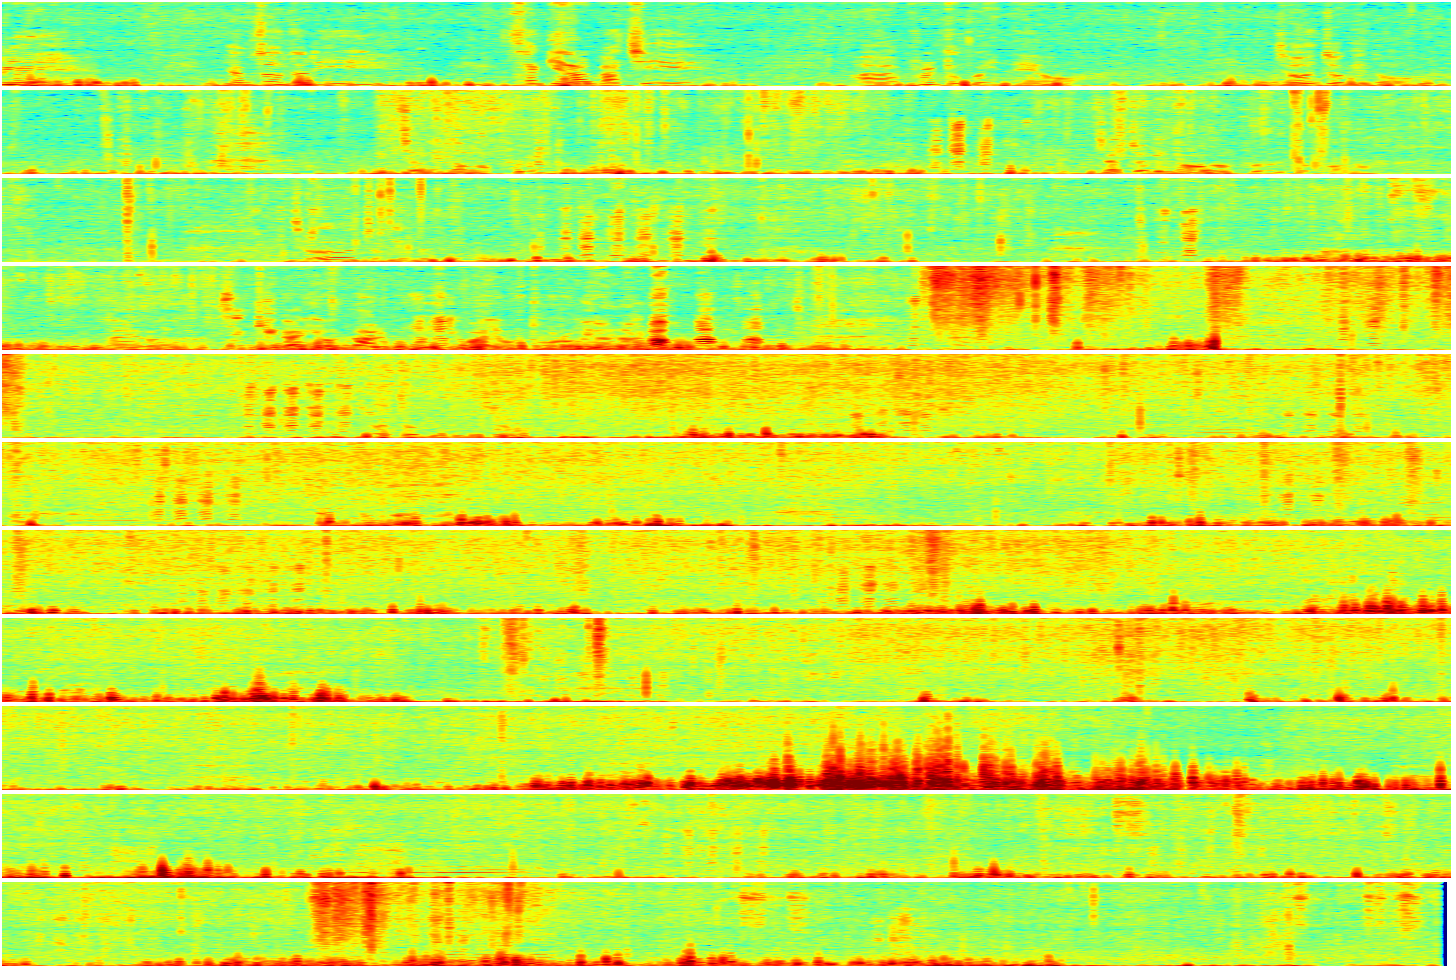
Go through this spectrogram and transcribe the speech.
우리 염소들이 새끼랑 같이 아, 풀 뜯고 있네요. 저쪽에도 이쪽에도 풀을 뜯고 저쪽에도 풀을 뜯고 저쪽에도 있고. 아이고 새끼가 날 보고 이리 와요. 도로 변으로.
